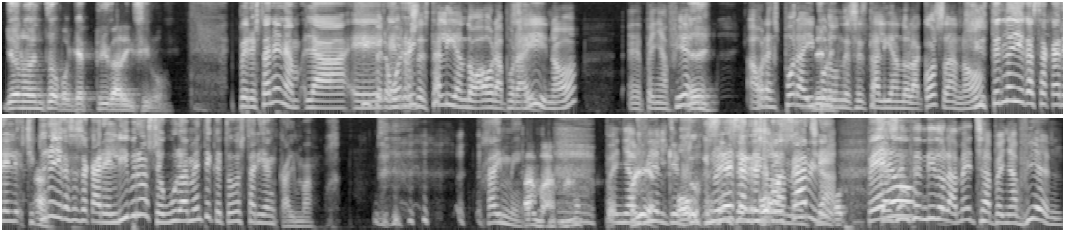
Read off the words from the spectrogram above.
yo no entro porque es privadísimo. Pero están en la... sí, pero bueno, se está liando ahora por ahí, ¿no? Eh, Peñafiel. ¿Eh? Ahora es por ahí por donde se está liando la cosa, ¿no? Si usted no llega a sacar el, si tú no ah. llegas a sacar el libro, seguramente que todo estaría en calma. Jaime. Ah, Peñafiel, que tú no eres el responsable. Pero... has encendido la mecha, Peñafiel.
